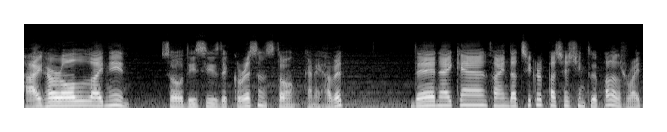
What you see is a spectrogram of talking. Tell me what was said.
I heard all I need. So this is the crescent stone. Can I have it? Then I can find that secret passage into the palace, right?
